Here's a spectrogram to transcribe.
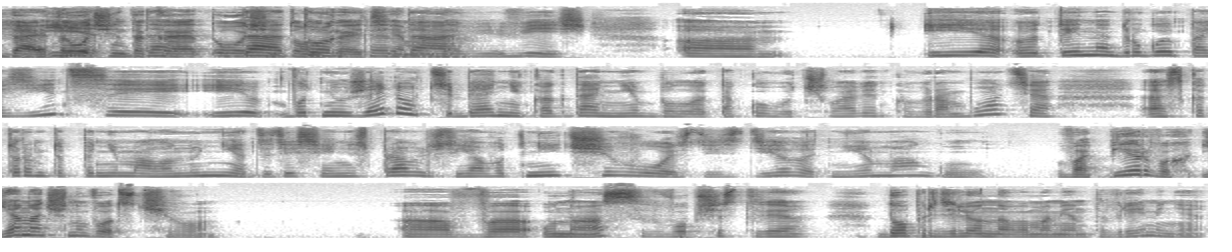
Да, это И, очень такая, да, очень да, тонкая, тонкая тема. Да, да. вещь. И э, ты на другой позиции, и вот неужели у тебя никогда не было такого человека в работе, э, с которым ты понимала, ну нет, здесь я не справлюсь, я вот ничего здесь делать не могу? Во-первых, я начну вот с чего. А, в, у нас в обществе до определенного момента времени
